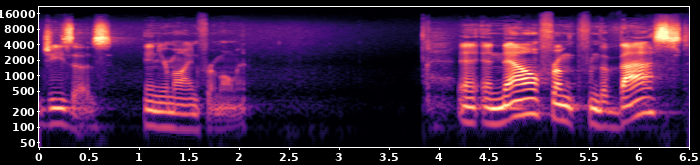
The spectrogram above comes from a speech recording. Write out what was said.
Jesus in your mind for a moment. And, and now, from, from the vast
